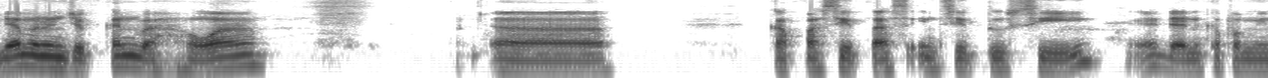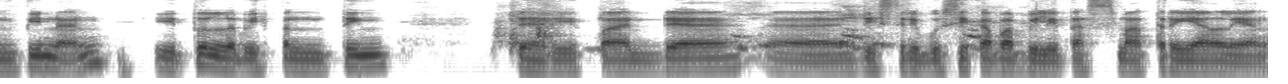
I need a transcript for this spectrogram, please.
dia menunjukkan bahwa uh, kapasitas institusi ya, dan kepemimpinan itu lebih penting daripada uh, distribusi kapabilitas material yang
